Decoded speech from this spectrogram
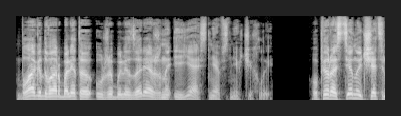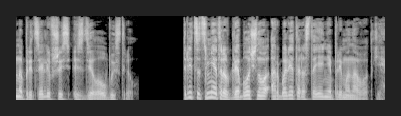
Благо, два арбалета уже были заряжены, и я, сняв с них чехлы, упер о стену и, тщательно прицелившись, сделал выстрел. 30 метров для блочного арбалета расстояние прямой наводки.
